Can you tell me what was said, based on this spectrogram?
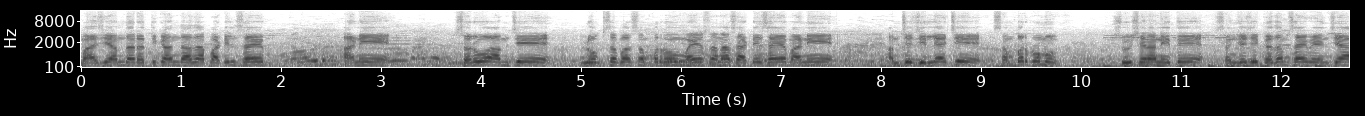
माजी आमदार रतिकांत दादा पाटील साहेब आणि सर्व आमचे लोकसभा संपर्कप्रमुख महेश नाना साठे साहेब आणि आमचे जिल्ह्याचे संपर्कप्रमुख शिवसेना नेते संजयजी कदम साहेब यांच्या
